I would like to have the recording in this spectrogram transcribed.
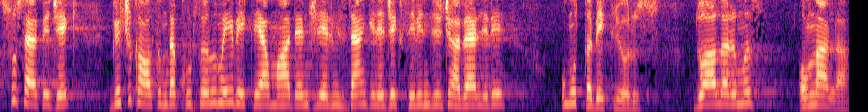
su serpecek, göçük altında kurtarılmayı bekleyen madencilerimizden gelecek sevindirici haberleri umutla bekliyoruz. Dualarımız onlarla,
